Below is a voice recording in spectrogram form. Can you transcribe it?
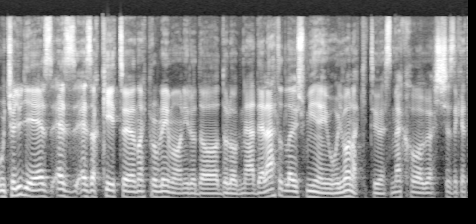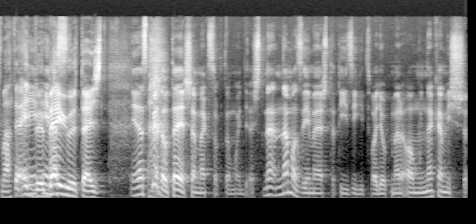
Úgyhogy ugye ez, ez, ez a két nagy probléma van iroda dolognál, de látod Lajos, milyen jó, hogy van, akitől ezt meghallgass, ezeket már te Én- egyből én ezt- beültesd. Én ezt például teljesen megszoktam, hogy est- ne, nem azért, mert este tízig itt vagyok, mert amúgy nekem is,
